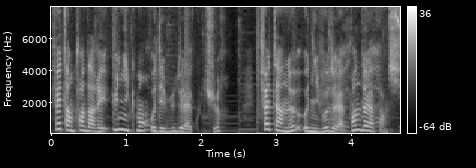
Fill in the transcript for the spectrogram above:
faites un point d'arrêt uniquement au début de la couture, faites un nœud au niveau de la pointe de la pince.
